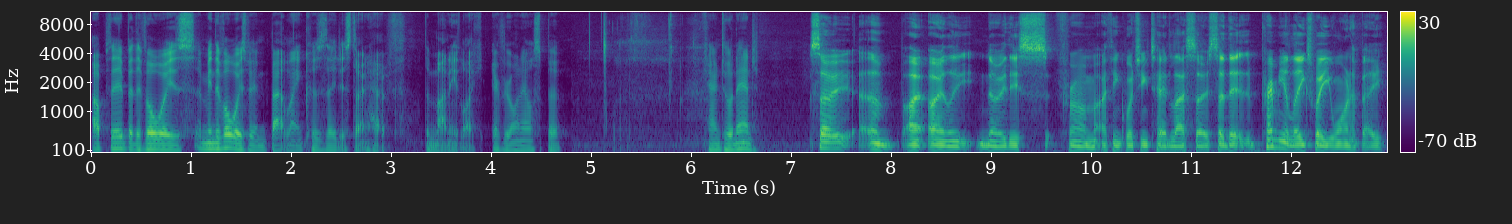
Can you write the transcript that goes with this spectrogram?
up there, but they've always, I mean, they've always been battling because they just don't have the money like everyone else. But came to an end. So um, I only know this from I think watching Ted Lasso. So the Premier League's where you want to be.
